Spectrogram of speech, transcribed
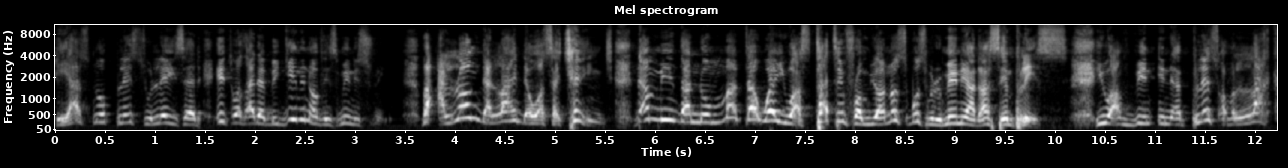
he has no place to lay. He said it was at the beginning of his ministry. But along the line, there was a change. That means that no matter where you are starting from, you are not supposed to be remaining at that same place. You have been in a place of lack,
